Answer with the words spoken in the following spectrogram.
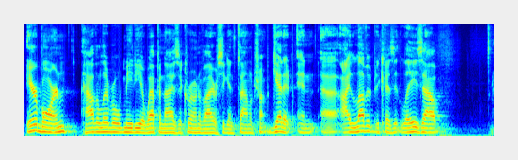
Airborne: How the Liberal Media Weaponized the Coronavirus Against Donald Trump. Get it, and uh, I love it because it lays out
